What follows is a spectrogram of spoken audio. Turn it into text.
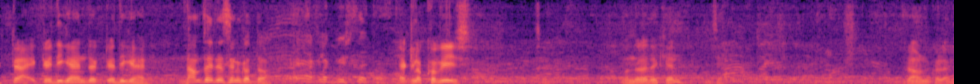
একটা একটু এদিকে আহেন তো একটু এদিকে আহেন। দাম চাইতেছেন কত? এক লক্ষ বিশ? আচ্ছা। বন্ধুরা দেখেন যে ব্রাউন কালার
